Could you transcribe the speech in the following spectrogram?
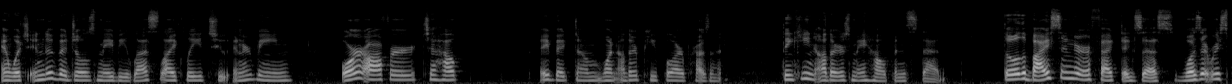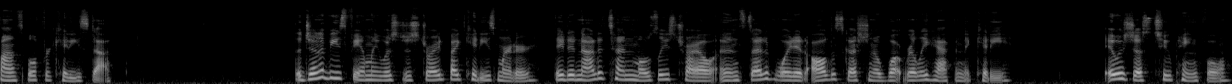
in which individuals may be less likely to intervene or offer to help a victim when other people are present, thinking others may help instead. Though the bystander effect exists, was it responsible for Kitty's death? The Genovese family was destroyed by Kitty's murder. They did not attend Moseley's trial and instead avoided all discussion of what really happened to Kitty. It was just too painful.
